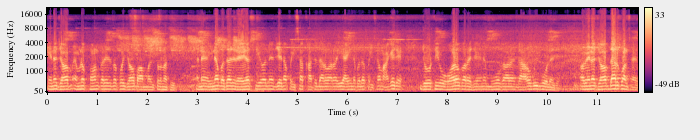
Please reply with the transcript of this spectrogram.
એને જવાબ, એમનો ફોન કરે છે તો કોઈ જવાબ મળતો નથી. અને અહીંના બધા જ રહેસ્યો અને જે એના પૈસા ખાતેદારવાળા એ આવીને બધા પૈસા માગે છે, જોરથી ઓવાળો કરે છે, એને મુઓ ગારો ગારો બી બોલે છે. હવે એના જવાબદાર કોણ સાહેબ?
